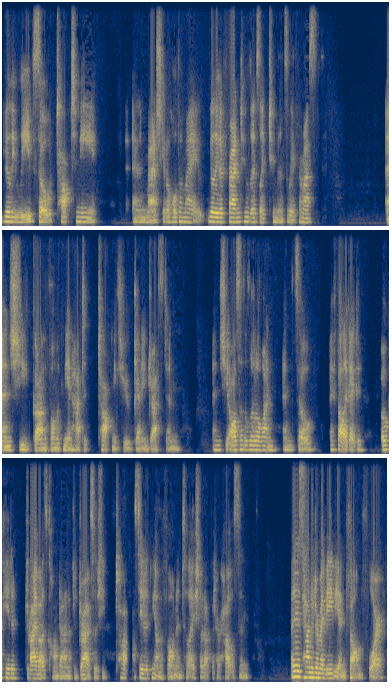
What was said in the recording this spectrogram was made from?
really leave. So talked to me and managed to get a hold of my really good friend who lives like two minutes away from us. And she got on the phone with me and had to talk me through getting dressed and and she also has a little one and so I felt like I could okay to drive. I was calm down enough to drive. So she talked, stayed with me on the phone until I showed up at her house and I just handed her my baby and fell on the floor.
